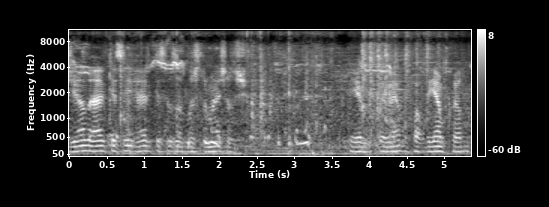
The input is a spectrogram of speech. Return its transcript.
Cihan da herkesi herkesi uzaklaştırmaya çalışıyor. Yemliklerine ufak bir yem koyalım.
